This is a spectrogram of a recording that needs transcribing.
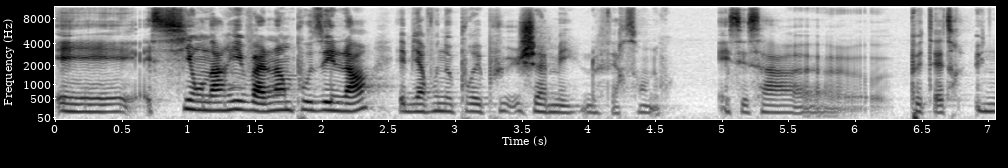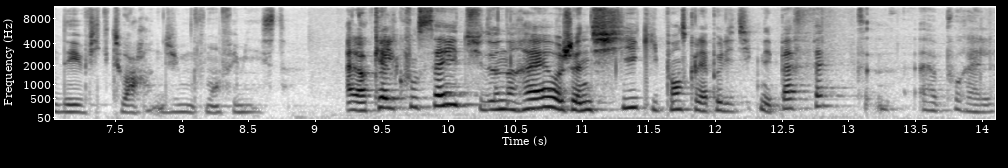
Et si on arrive à l'imposer là, eh bien, vous ne pourrez plus jamais le faire sans nous. Et c'est ça, euh, peut-être, une des victoires du mouvement féministe. Alors, quel conseil tu donnerais aux jeunes filles qui pensent que la politique n'est pas faite euh, pour elles?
